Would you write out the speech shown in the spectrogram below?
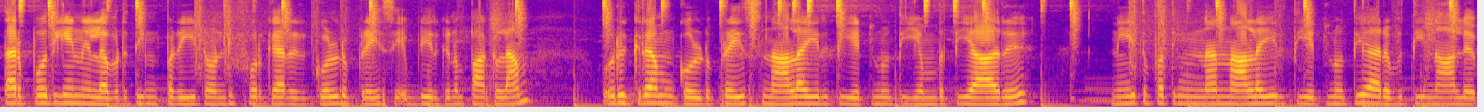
தற்போதைய நிலவரத்தின்படி twenty four carat gold price எப்படி இருக்குன்னு பார்க்கலாம். ஒரு கிராம் கோல்டு ப்ரைஸ் நாலாயிரத்தி எட்நூற்றி எண்பத்தி ஆறு. நேற்று பார்த்திங்கன்னா நாலாயிரத்தி எட்நூற்றி அறுபத்தி நாலு.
